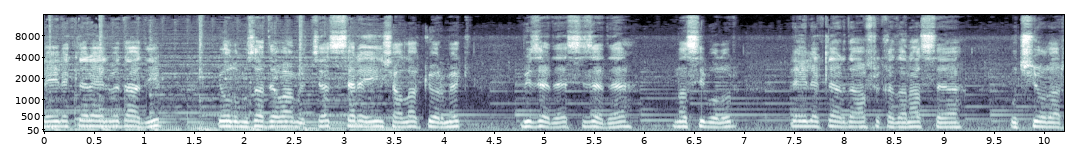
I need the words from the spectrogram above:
leyleklere elveda deyip yolumuza devam edeceğiz. Sereyi inşallah görmek bize de size de nasip olur. Leylekler de Afrika'dan Asya'ya uçuyorlar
